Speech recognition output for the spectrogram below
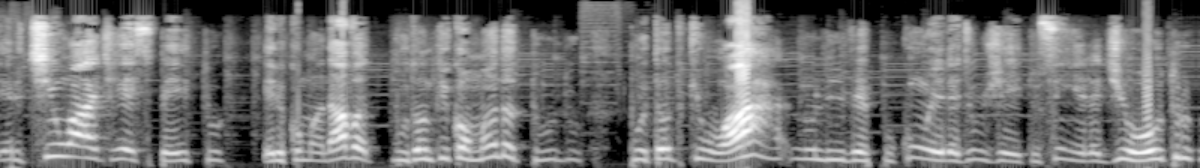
ele tinha um ar de respeito. Ele comandava, portanto, que comanda tudo. Portanto, que o ar no Liverpool com ele é de um jeito, sim, ele é de outro.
